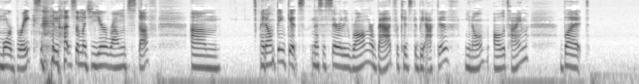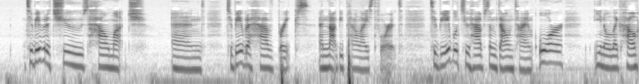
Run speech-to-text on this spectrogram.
more breaks and not so much year round stuff. Um, I don't think it's necessarily wrong or bad for kids to be active, you know, all the time, but to be able to choose how much and to be able to have breaks and not be penalized for it, to be able to have some downtime or, you know, like how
